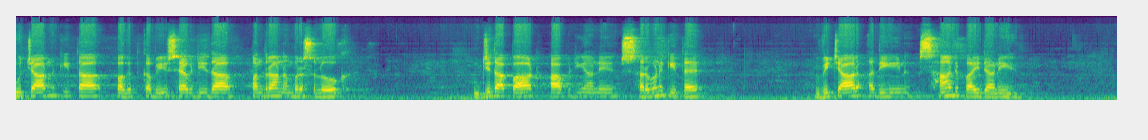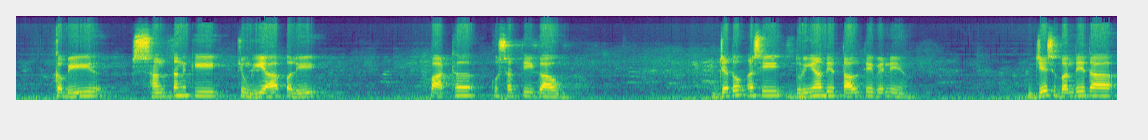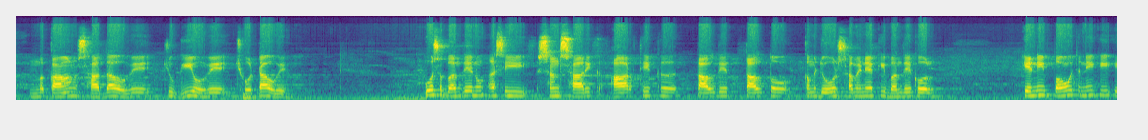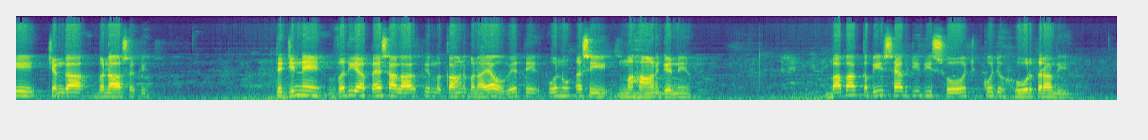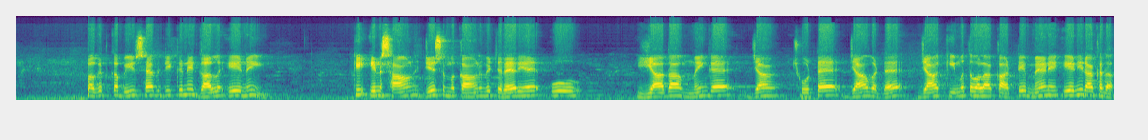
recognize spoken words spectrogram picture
ਉਚਾਰਨ ਕੀਤਾ ਭਗਤ ਕਬੀਰ ਸਾਹਿਬ ਜੀ ਦਾ 15 ਨੰਬਰ ਸ਼ਲੋਕ, ਜਿਹਦਾ ਪਾਠ ਆਪ ਜੀਆਂ ਨੇ ਸਰਵਣ ਕੀਤਾ ਹੈ। ਵਿਚਾਰ ਅਧੀਨ ਸਾਂਝ ਪਾਈ ਜਾਣੀ ਹੈ। ਕਬੀਰ ਸੰਤਨ ਕੀ ਝੁੰਗੀਆ ਭਲੀ ਭੱਠ ਕੁਸਤੀ ਗਾਓ ਜਦੋਂ ਅਸੀਂ ਦੁਨੀਆ ਦੇ ਤਲ ਤੇ ਬਹਿੰਦੇ ਹਾਂ ਜਿਸ ਬੰਦੇ ਦਾ ਮਕਾਨ ਸਾਦਾ ਹੋਵੇ, ਝੁੱਗੀ ਹੋਵੇ, ਛੋਟਾ ਹੋਵੇ, ਉਸ ਬੰਦੇ ਨੂੰ ਅਸੀਂ ਸੰਸਾਰਿਕ ਆਰਥਿਕ ਤਲ ਦੇ ਤਲ ਤੋਂ ਕਮਜ਼ੋਰ ਸਮਝਨੇ ਕਿ ਬੰਦੇ ਕੋਲ ਇੰਨੀ ਪਹੁੰਚ ਨਹੀਂ ਕਿ ਇਹ ਚੰਗਾ ਬਣਾ ਸਕੇ। ਤੇ ਜਿਨੇ ਵਧੀਆ ਪੈਸਾ ਲਾ ਕੇ ਮਕਾਨ ਬਣਾਇਆ ਹੋਵੇ ਤੇ ਉਹਨੂੰ ਅਸੀਂ ਮਹਾਨ ਗਿਣਨੇ ਹਾਂ। ਬਾਬਾ ਕਬੀਰ ਸਾਹਿਬ ਜੀ ਦੀ ਸੋਚ ਕੁਝ ਹੋਰ ਤਰ੍ਹਾਂ ਦੀ ਭਗਤ ਕਬੀਰ ਸਾਹਿਬ ਜੀ ਕਹਿੰਦੇ ਗੱਲ ਇਹ ਨਹੀਂ ਕਿ ਇਨਸਾਨ ਜਿਸ ਮਕਾਨ ਵਿੱਚ ਰਹਿ ਰਿਹਾ ਹੈ, ਉਹ ਜ਼ਿਆਦਾ ਮਹਿੰਗਾ ਜਾਂ ਛੋਟਾ ਜਾਂ ਵੱਡਾ ਜਾਂ ਕੀਮਤ ਵਾਲਾ ਘਾਟੇ ਹੈ ਇਹ ਨਹੀਂ ਰੱਖਦਾ।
